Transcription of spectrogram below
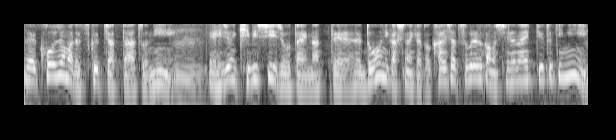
で工場まで作っちゃった後に非常に厳しい状態になってどうにかしなきゃと会社潰れるかもしれないっていう時に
